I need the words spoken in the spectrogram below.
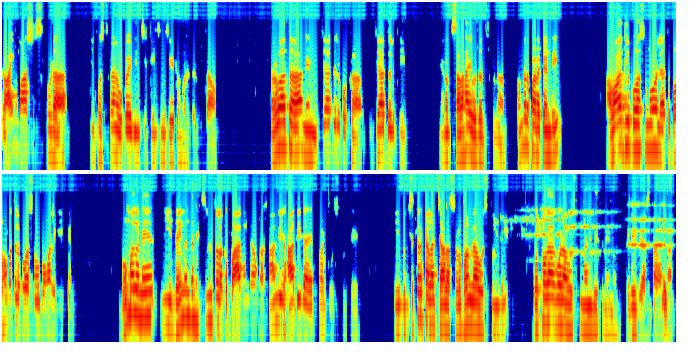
డ్రాయింగ్ మాస్టర్స్ కూడా ఈ పుస్తకాన్ని ఉపయోగించి టీచింగ్ చేయడం కూడా జరుగుతూ ఉంది. తర్వాత నేను విద్యార్థులకు ఒక విద్యార్థులకి నేను ఒక సలహా ఇవ్వదలుచుకున్నాను. తొందరపడకండి. అవార్డుల కోసమో లేకపోతే బహుమతుల కోసమో బొమ్మలు గీకండి బొమ్మలని మీ దైనందిన జీవితంలో ఒక భాగంగా ఒక హాబీ హాబీగా ఏర్పాటు చేసుకుంటే మీకు చిత్రకళ చాలా సులభంగా వస్తుంది గొప్పగా కూడా వస్తుందని మీకు నేను తెలియజేస్తా ఉన్నాను.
